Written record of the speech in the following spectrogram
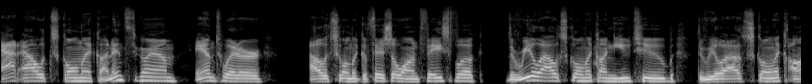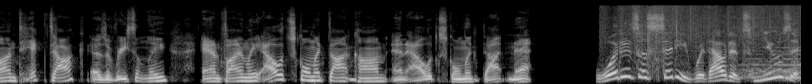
At Alex Skolnick on Instagram and Twitter, Alex Skolnick Official on Facebook, The Real Alex Skolnick on YouTube, The Real Alex Skolnick on TikTok as of recently, and finally, alexskolnick.com and alexskolnick.net. What is a city without its music?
